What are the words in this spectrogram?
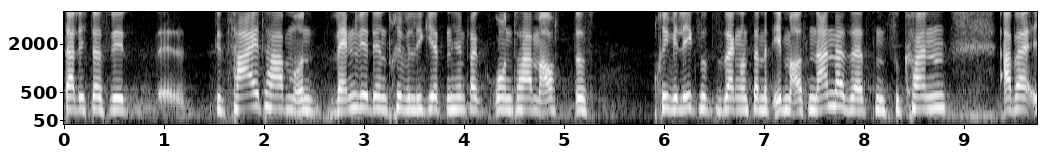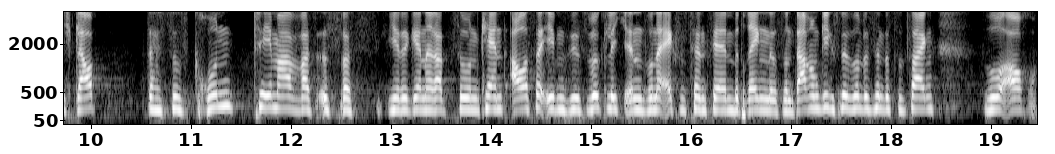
dadurch, dass wir äh, die Zeit haben und wenn wir den privilegierten Hintergrund haben, auch das Privileg sozusagen uns damit eben auseinandersetzen zu können. Aber ich glaube, dass das Grundthema was ist, was jede Generation kennt, außer eben sie ist wirklich in so einer existenziellen Bedrängnis. Und darum ging es mir so ein bisschen, das zu zeigen, so auch,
